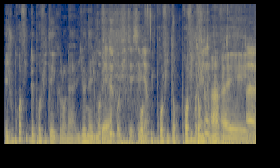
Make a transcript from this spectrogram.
Et je vous profite de profiter que l'on a Lionel Hubert. de profiter, c'est bien. Profitons, profitons, profitons. Hein, et, ah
